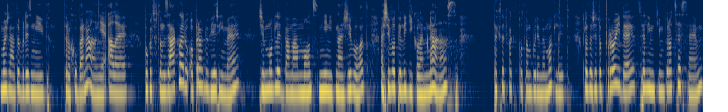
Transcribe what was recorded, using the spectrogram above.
Možná to bude znít trochu banálně, ale pokud v tom základu opravdu věříme, že modlitba má moc měnit náš život a životy lidí kolem nás, tak se fakt potom budeme modlit, protože to projde celým tím procesem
